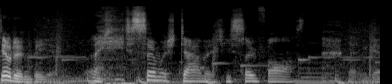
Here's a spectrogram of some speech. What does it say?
Still didn't beat him. He does so much damage. He's so fast. There we go.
